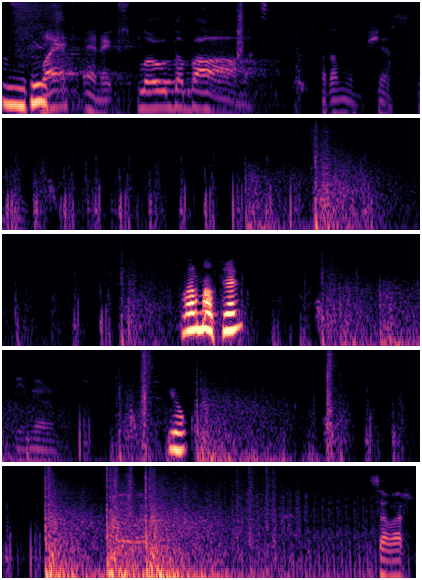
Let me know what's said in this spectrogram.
Üç. Plant and explode the bomb. Adam vurmuş ya onu verdi. Var mı alt tünel? Bilmiyorum. Yok. B var. Kısa var.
